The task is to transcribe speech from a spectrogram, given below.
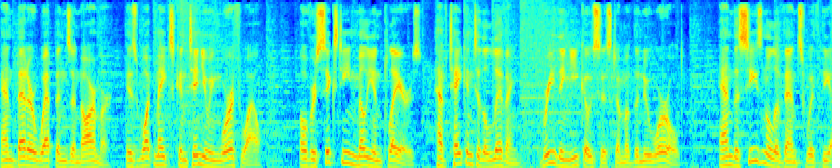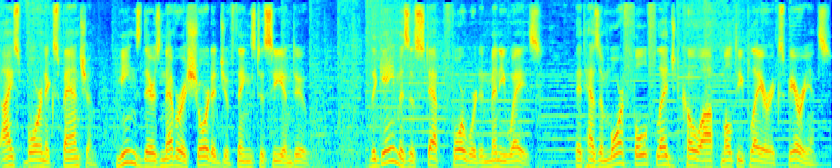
and better weapons and armor is what makes continuing worthwhile. Over 16 million players have taken to the living, breathing ecosystem of the new world. And the seasonal events with the Iceborne expansion means there's never a shortage of things to see and do. The game is a step forward in many ways. It has a more full-fledged co-op multiplayer experience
